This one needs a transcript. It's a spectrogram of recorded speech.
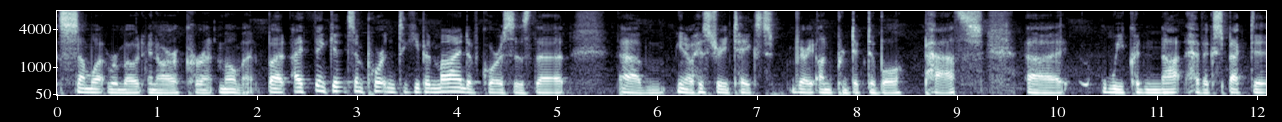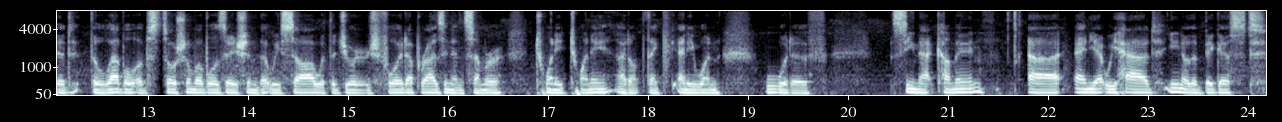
somewhat remote in our current moment. But I think it's important to keep in mind, of course, is that um, you know history takes very unpredictable paths. Uh, we could not have expected the level of social mobilization that we saw with the George Floyd uprising in summer 2020. I don't think anyone would have seen that coming. Uh, and yet we had, you know, the biggest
